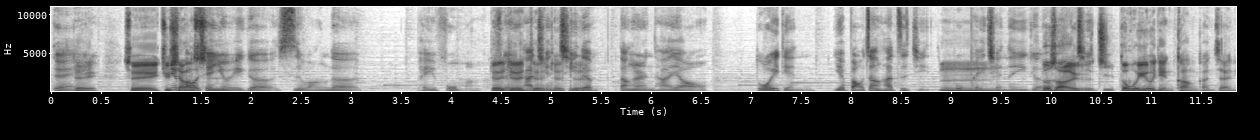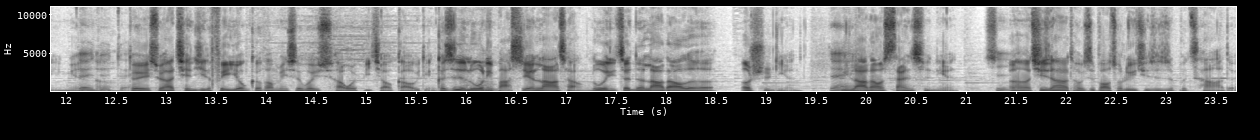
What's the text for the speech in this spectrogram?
对对，所以就像保险有一个死亡的赔付嘛，对对对对，对，前期的当然它要。多一点也保障他自己不赔钱的一个多少机制，都会有一点杠杆在里面。对对对，对，所以它前期的费用各方面是会稍微比较高一点。可是如果你把时间拉长，如果你真的拉到了二十年，你拉到三十年，是呃，其实它的投资报酬率其实是不差的。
